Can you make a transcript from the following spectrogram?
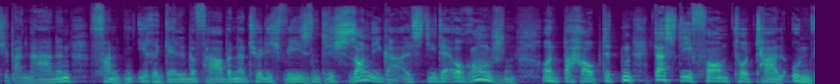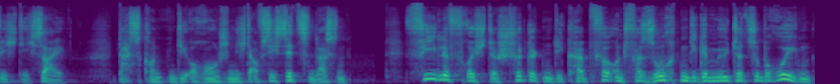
Die Bananen fanden ihre gelbe Farbe natürlich wesentlich sonniger als die der Orangen und behaupteten, dass die Form total unwichtig sei. Das konnten die Orangen nicht auf sich sitzen lassen. Viele Früchte schüttelten die Köpfe und versuchten, die Gemüter zu beruhigen.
